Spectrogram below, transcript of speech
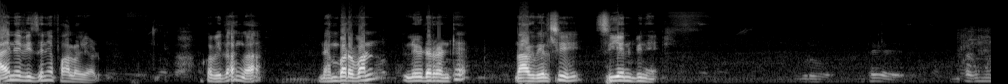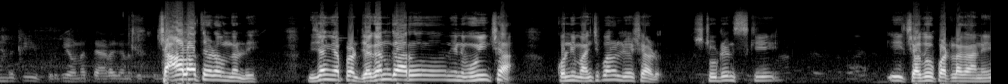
ఆయనే విజనే ఫాలో అయ్యాడు. ఒక విధంగా నెంబర్ వన్ లీడర్ అంటే నాకు తెలిసి సిఎన్బినే చాలా తేడా ఉందండి. నిజంగా చెప్పాలంటే జగన్ గారు నేను ఊహించా కొన్ని మంచి పనులు చేశాడు. స్టూడెంట్స్కి ఈ చదువు పట్ల కానీ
